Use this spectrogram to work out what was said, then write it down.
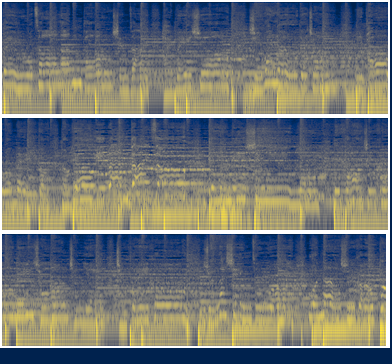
被我砸烂到现在还没修。一碗热的粥，你怕我没时候不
